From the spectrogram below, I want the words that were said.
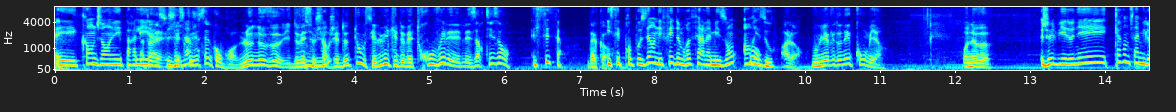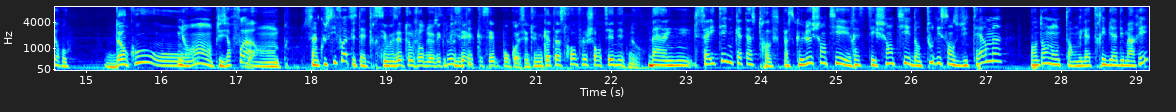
Et quand j'en ai parlé à ce jeune C'est ce que j'essaie de comprendre. Le neveu, il devait se charger de tout. C'est lui qui devait trouver les, artisans. C'est ça. D'accord. Il s'est proposé en effet de me refaire la maison en réseau. Alors, vous lui avez donné combien au neveu? Je lui ai donné 45 000 euros. D'un coup ou... Non, plusieurs fois, en cinq ou six fois peut-être. Si vous êtes aujourd'hui avec nous, c'est pourquoi? C'est une catastrophe le chantier, dites-nous Ben, ça a été une catastrophe parce que le chantier est resté chantier dans tous les sens du terme pendant longtemps. Il a très bien démarré.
